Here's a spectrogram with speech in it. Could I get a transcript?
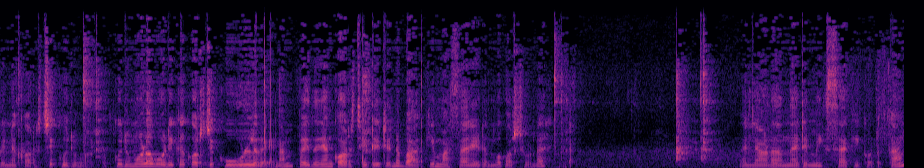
പിന്നെ കുറച്ച് കുരുമുളക്. കുരുമുളക് പൊടിക്ക് കുറച്ച് കൂടുതൽ വേണം. അപ്പോൾ ഇത് ഞാൻ കുറച്ച് ഇട്ടിട്ടുണ്ട് ബാക്കി മസാല ഇടുമ്പോൾ കുറച്ചുകൂടെ ഇടാം. എല്ലാം കൂടെ നന്നായിട്ട് മിക്സാക്കി കൊടുക്കാം.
